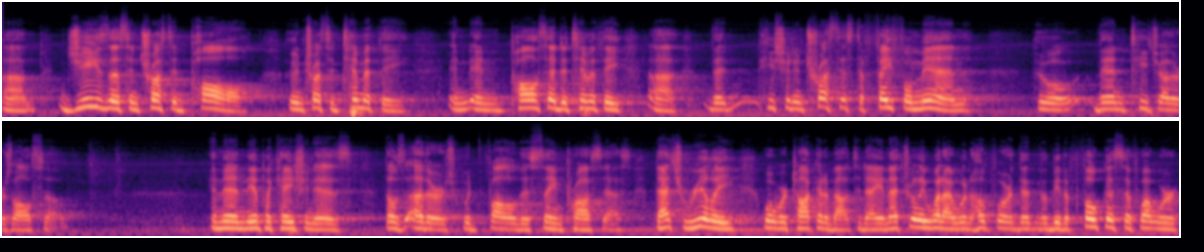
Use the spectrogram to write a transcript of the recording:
um, Jesus entrusted Paul, who entrusted Timothy. And, and Paul said to Timothy uh, that he should entrust this to faithful men who will then teach others also. And then the implication is those others would follow this same process. That's really what we're talking about today, and that's really what I would hope for that will be the focus of what we're,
